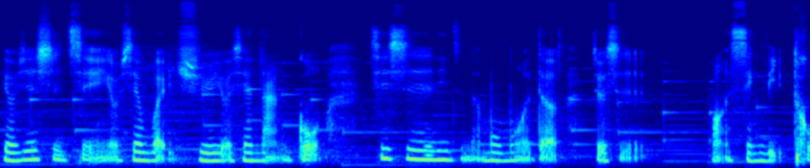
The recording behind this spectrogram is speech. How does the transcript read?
有些事情，有些委屈，有些难过。其实你只能默默的，就是往心里吞。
